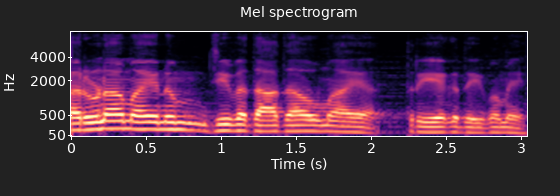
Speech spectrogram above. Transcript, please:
കരുണാമയനും ജീവദാതാവുമായ ത്രിയേക ദൈവമേ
